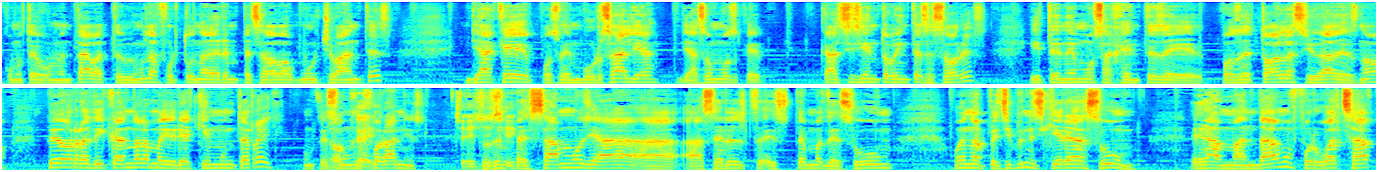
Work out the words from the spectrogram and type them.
como te comentaba, tuvimos la fortuna de haber empezado mucho antes, ya que pues en Bursalia ya somos que casi 120 asesores y tenemos agentes de, pues, de todas las ciudades, ¿no? Pero radicando la mayoría aquí en Monterrey, aunque son okay. foráneos. Entonces empezamos ya a, hacer esos temas de Zoom. Bueno, al principio ni siquiera era Zoom, era mandamos por WhatsApp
